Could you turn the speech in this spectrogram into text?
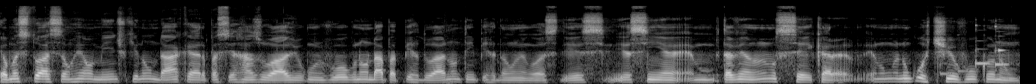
É uma situação realmente que não dá, cara, para ser razoável com o jogo, não dá para perdoar, não tem perdão um negócio desse. E assim, é, é, tá vendo? Eu não sei, cara, eu não, eu não curti o Vulcan não.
